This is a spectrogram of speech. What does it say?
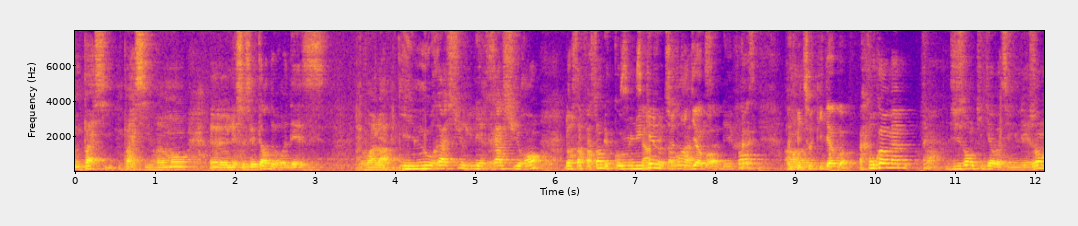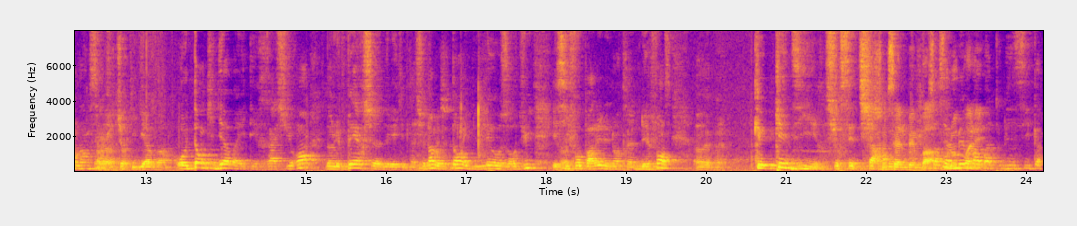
Mpassi, Mpassi, vraiment, les sociétaires de Rodez. Voilà, il nous rassure, il est rassurant dans sa façon de communiquer, notamment avec sa défense. Un Ah, futur pourquoi même, enfin, disons Kidiaba c'est une légende, hein, c'est un futur Kidiaba. Autant Kidiaba a été rassurant dans le perche de l'équipe nationale, autant il l'est aujourd'hui. Et s'il faut parler de notre défense, euh, que, que dire sur cette charme Chancel Mbemba, Chancel Palais. Batubinsika.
